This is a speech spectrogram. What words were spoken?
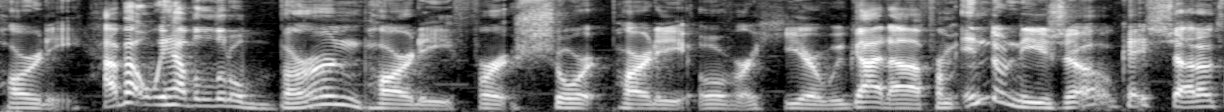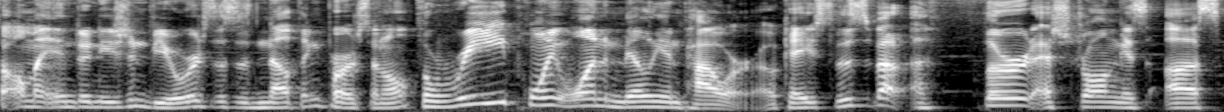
party. How about we have a little burn party for short party over here? We've got uh from Indonesia okay shout out to all my Indonesian viewers. This is nothing personal. 3.1 million power okay? So this is about a third as strong as us.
